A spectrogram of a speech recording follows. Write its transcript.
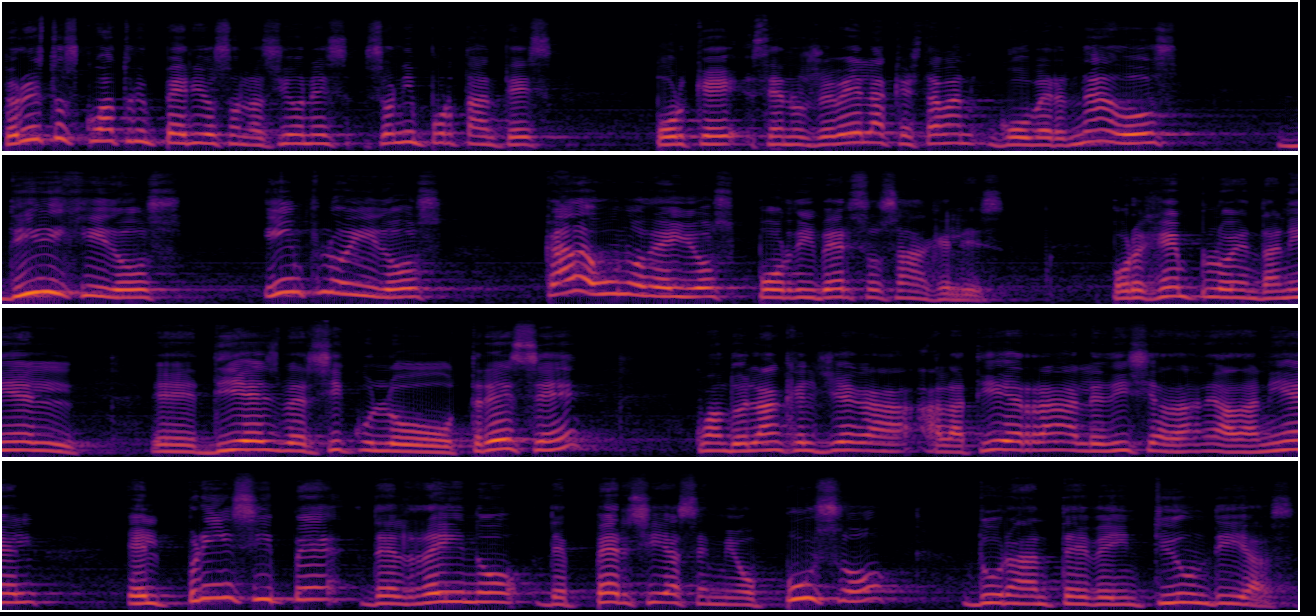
pero estos cuatro imperios o naciones son importantes porque se nos revela que estaban gobernados, dirigidos, influidos, cada uno de ellos por diversos ángeles. Por ejemplo, en Daniel 10, eh, versículo 13, cuando el ángel llega a la tierra, le dice a Daniel, el príncipe del reino de Persia se me opuso durante 21 días.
